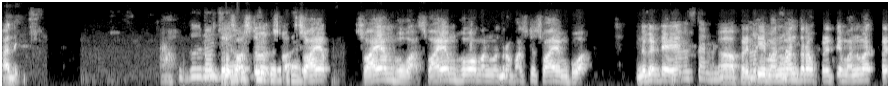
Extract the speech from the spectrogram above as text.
అది. సో ఫస్ట్ స్వయం స్వయంభువ స్వయంభువ మన్వంతరం ఫస్ట్ స్వయంభువ. ఎందుకంటే ప్రతి మన్వంతరం. ప్రతి మన్వ ప్ర-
